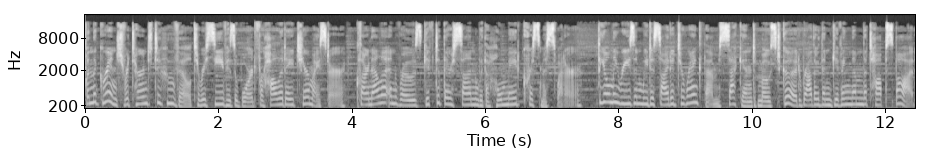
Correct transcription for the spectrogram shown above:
When the Grinch returned to Whoville to receive his award for Holiday Cheermeister, Clarnella and Rose gifted their son with a homemade Christmas sweater. The only reason we decided to rank them second most good rather than giving them the top spot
